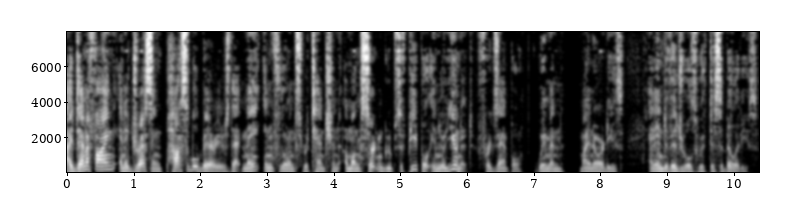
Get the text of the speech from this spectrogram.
identifying and addressing possible barriers that may influence retention among certain groups of people in your unit, for example, women, minorities, and individuals with disabilities.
